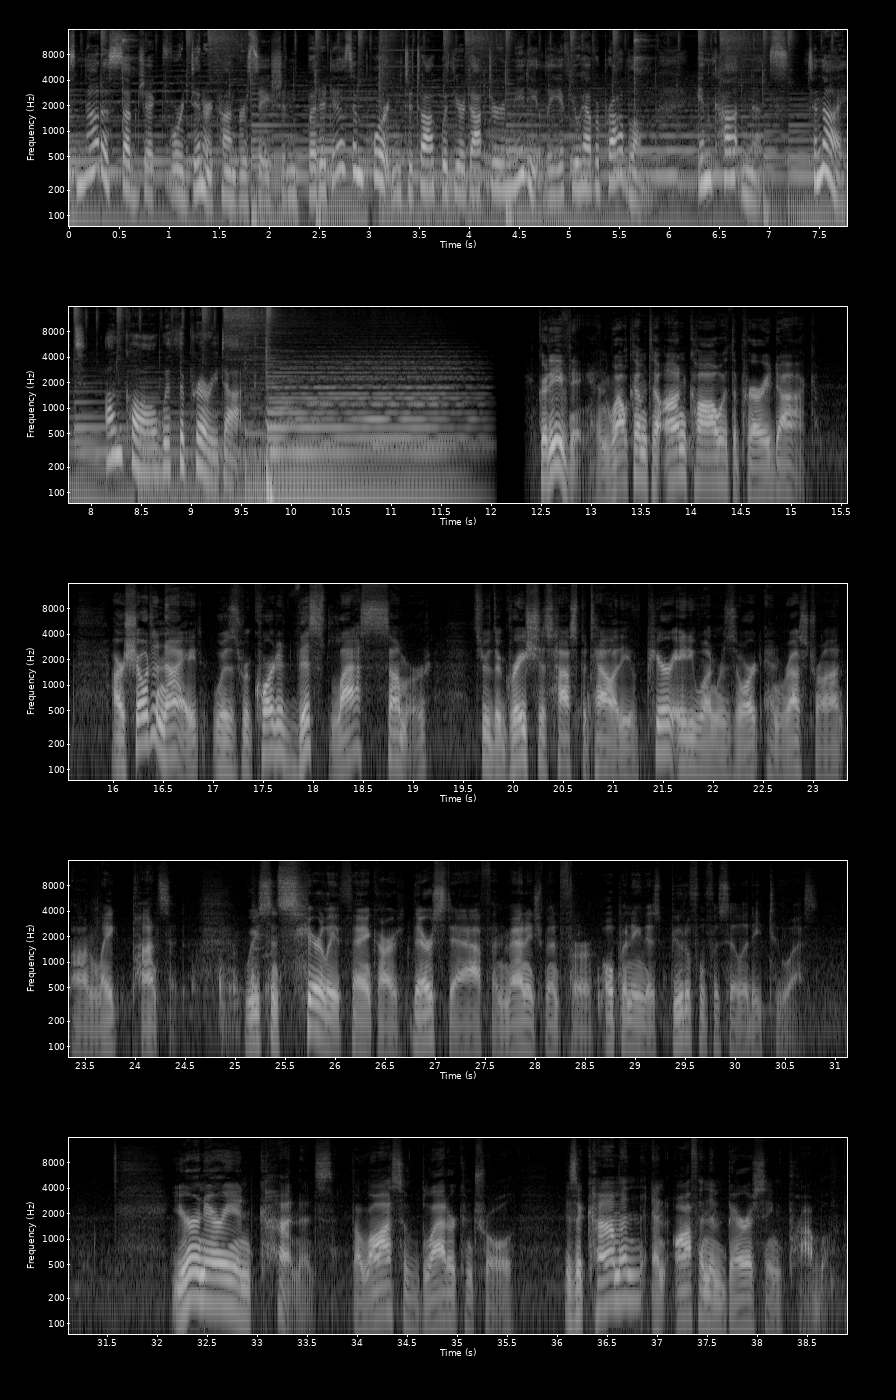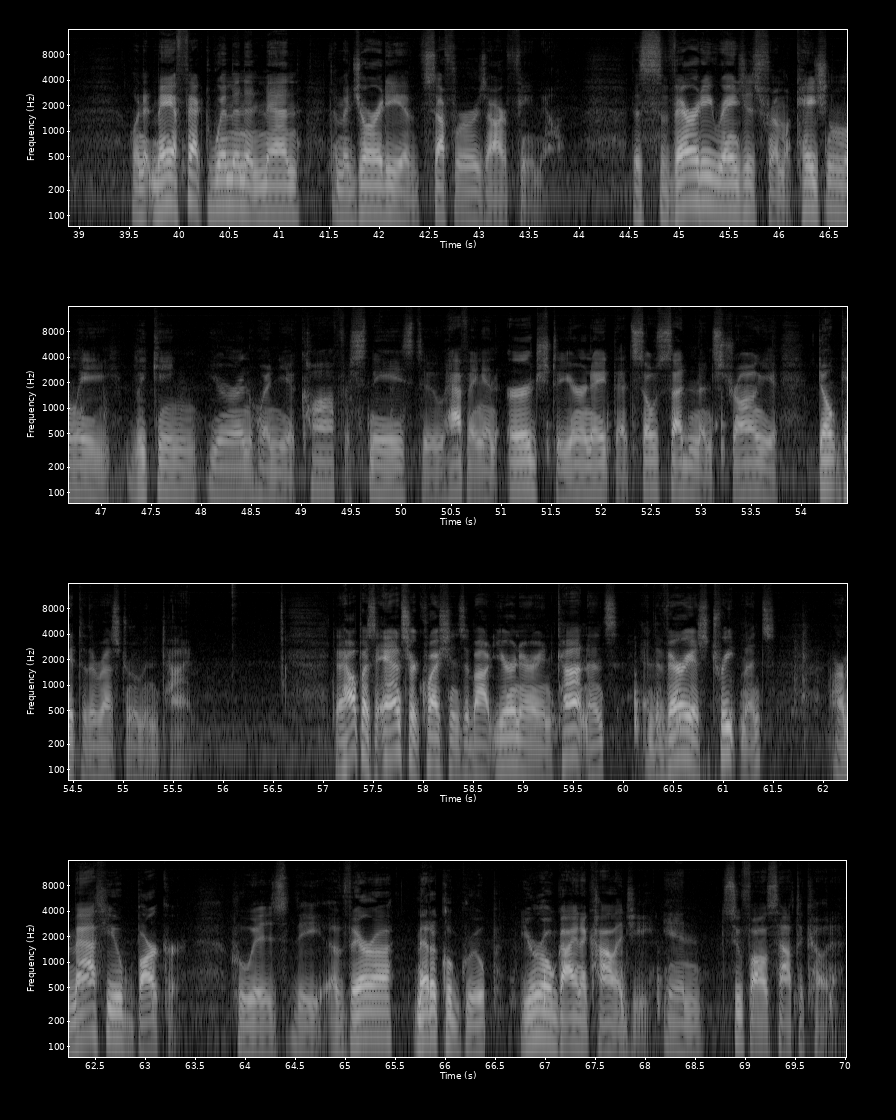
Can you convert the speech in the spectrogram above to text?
is not a subject for dinner conversation, but it is important to talk with your doctor immediately if you have a problem. Incontinence, tonight on Call with the Prairie Doc. Good evening and welcome to On Call with the Prairie Doc. Our show tonight was recorded this last summer through the gracious hospitality of Pier 81 Resort and Restaurant on Lake Poinsett. We sincerely thank our, their staff and management for opening this beautiful facility to us. Urinary incontinence, the loss of bladder control, is a common and often embarrassing problem. When it may affect women and men, the majority of sufferers are female. The severity ranges from occasionally leaking urine when you cough or sneeze to having an urge to urinate that's so sudden and strong you don't get to the restroom in time. To help us answer questions about urinary incontinence and the various treatments are Matthew Barker, who is the Avera Medical Group Urogynecology in Sioux Falls, South Dakota,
